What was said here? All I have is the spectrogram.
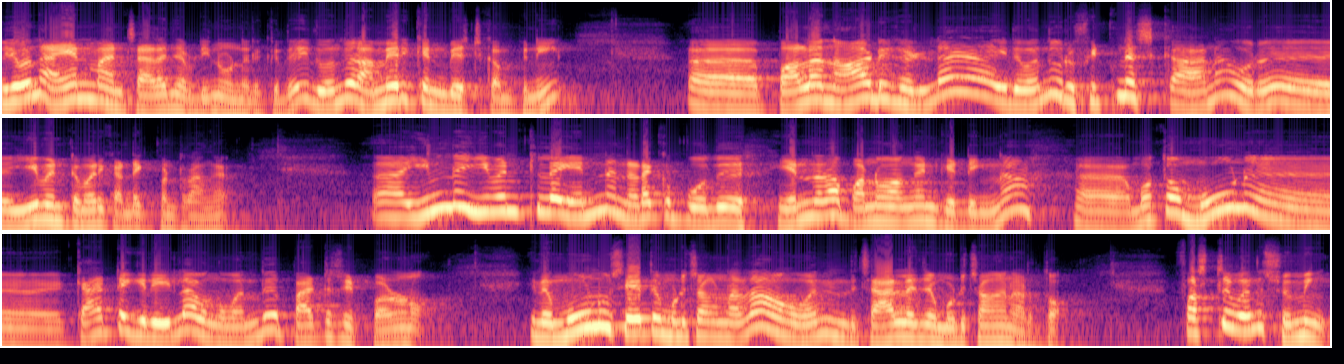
இது வந்து அயன்மேன் சேலஞ்ச் அப்படின்னு ஒன்று இருக்குது. இது வந்து ஒரு அமெரிக்கன் பேஸ்ட் கம்பெனி பல நாடுகளில் இது வந்து ஒரு ஃபிட்னஸ்க்கான ஒரு ஈவெண்ட் மாதிரி கண்டக்ட் பண்ணுறாங்க இந்த ஈவெண்ட்டில் என்ன நடக்க போகுது? என்ன தான் பண்ணுவாங்கன்னு கேட்டிங்கன்னா மொத்தம் மூணு கேட்டகரியில் அவங்க வந்து பார்ட்டிசிபேட் பண்ணணும். இந்த மூணும் சேர்த்து முடிச்சாங்கன்னா தான் அவங்க வந்து இந்த சேலஞ்சை முடிச்சாங்கன்னு அர்த்தம். ஃபஸ்ட்டு வந்து ஸ்விம்மிங்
